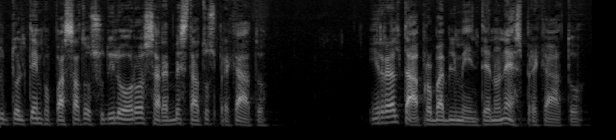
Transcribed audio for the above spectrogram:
tutto il tempo passato su di loro sarebbe stato sprecato. In realtà probabilmente non è sprecato,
